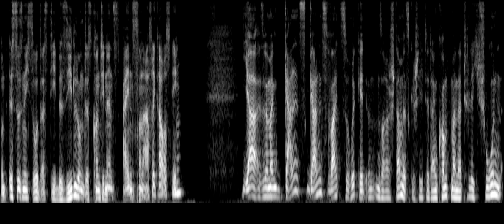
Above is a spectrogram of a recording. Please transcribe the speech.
Und ist es nicht so, dass die Besiedelung des Kontinents einst von Afrika ausging? Ja, also wenn man ganz, ganz weit zurückgeht in unserer Stammesgeschichte, dann kommt man natürlich schon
